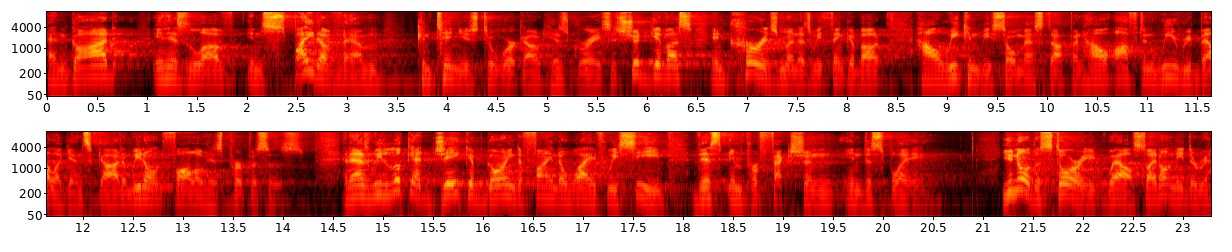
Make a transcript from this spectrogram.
and God, in His love, in spite of them, continues to work out His grace. It should give us encouragement as we think about how we can be so messed up and how often we rebel against God and we don't follow His purposes. And as we look at Jacob going to find a wife, we see this imperfection in display. You know the story well, so I don't need to re-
